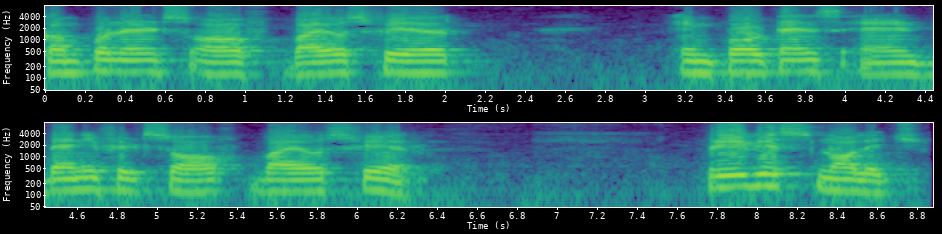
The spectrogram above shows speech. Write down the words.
components of biosphere, importance and benefits of biosphere. Previous knowledge.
